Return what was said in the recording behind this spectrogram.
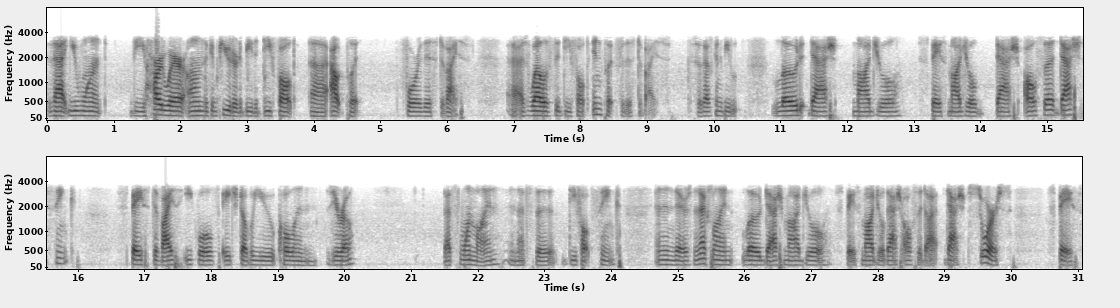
that you want the hardware on the computer to be the default uh, output for this device, as well as the default input for this device. So that's going to be load dash module space module dash ALSA dash sink space device equals HW colon zero. That's one line, and that's the default sink. And then there's the next line, load dash module space module dash ALSA dash source space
